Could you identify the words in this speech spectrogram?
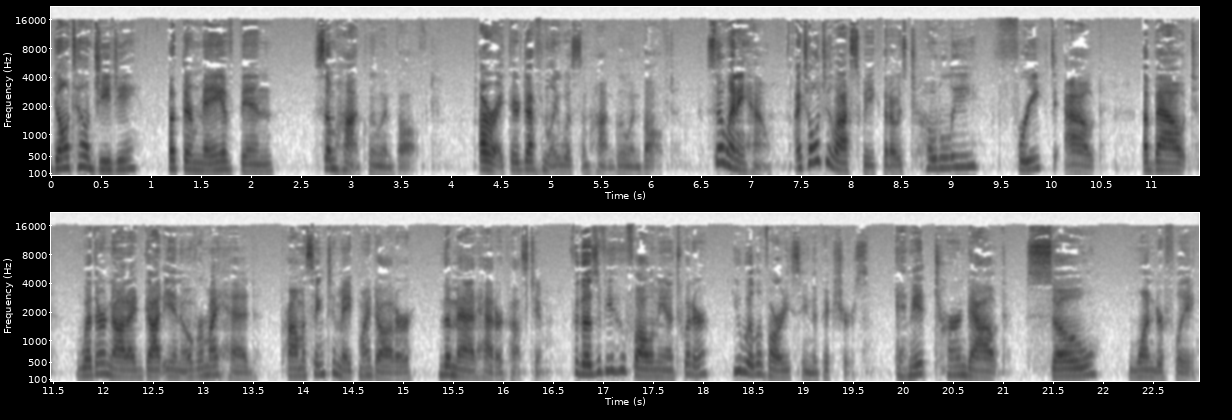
Don't tell Gigi, but there may have been some hot glue involved. All right, there definitely was some hot glue involved. So, anyhow, I told you last week that I was totally freaked out about whether or not I'd got in over my head promising to make my daughter the Mad Hatter costume. For those of you who follow me on Twitter, you will have already seen the pictures. And it turned out so wonderfully.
